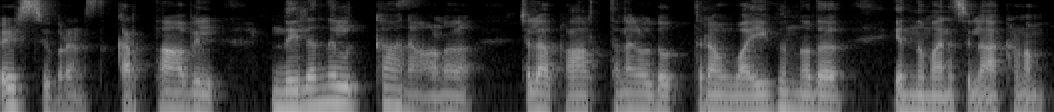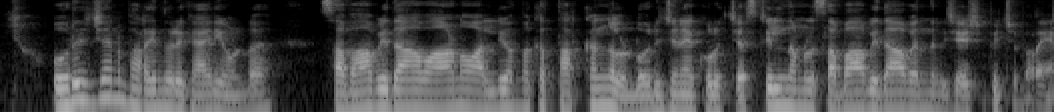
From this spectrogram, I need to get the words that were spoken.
പേഴ്സിവറൻസ് കർത്താവിൽ നിലനിൽക്കാനാണ് ചില പ്രാർത്ഥനകളുടെ ഉത്തരം വൈകുന്നത് എന്ന് മനസ്സിലാക്കണം. ഒറിജിൻ പറയുന്ന ഒരു കാര്യമുണ്ട്. സഭാപിതാവാണോ അല്ലയോ എന്നൊക്കെ തർക്കങ്ങളുണ്ട് ഒറിജിനെ കുറിച്ച് സ്റ്റിൽ നമ്മൾ സഭാപിതാവ് എന്ന് വിശേഷിപ്പിച്ച് പറയാം.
